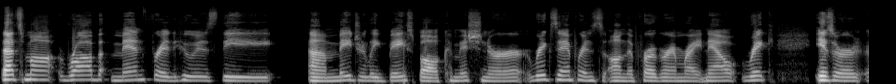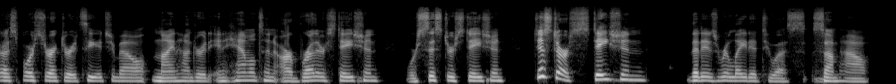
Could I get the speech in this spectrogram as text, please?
That's Ma- Rob Manfred, who is the um, Major League Baseball commissioner. Rick Zamperin's on the program right now. Rick is our, our, sports director at CHML 900 in Hamilton, our brother station or sister station, just our station that is related to us somehow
